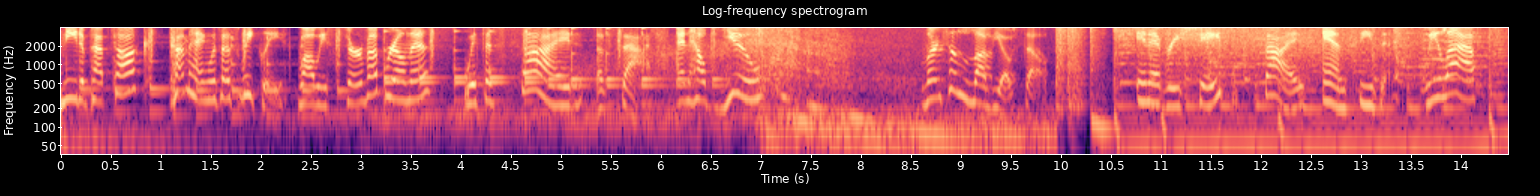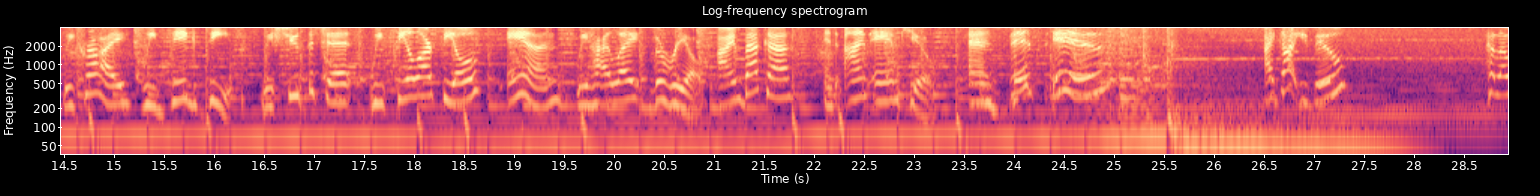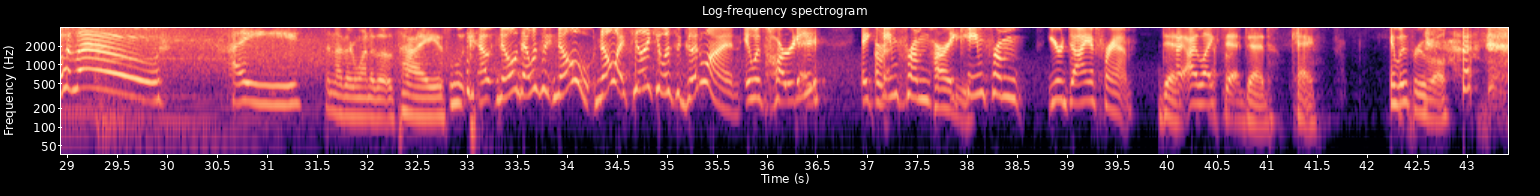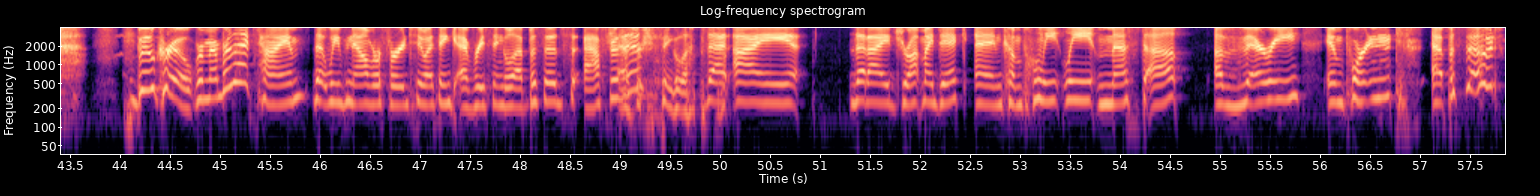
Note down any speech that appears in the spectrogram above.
Need a pep talk? Come hang with us weekly while we serve up realness with a side of sass and help you learn to love yourself. In every shape, size, and season. We laugh, we cry, we dig deep, we shoot the shit, we feel our feels, and we highlight the real. I'm Becca. And I'm AMQ. And this is. I got you, boo. Hello, hello. Hi. It's another one of those highs. No, that was a, no, no. I feel like it was a good one. It was hearty. Okay. It came from hearty. It came from your diaphragm. Did I, I liked Definitely it? Did okay. It was approval. Boo Crew, remember that time that we've now referred to, I think, every single episode after this? Every single episode. That I that I dropped my dick and completely messed up a very important episode.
